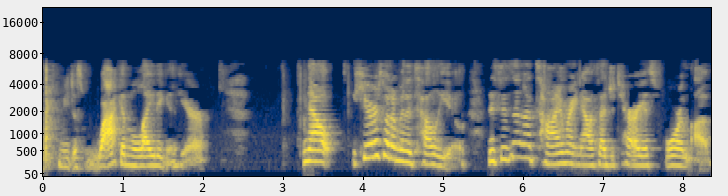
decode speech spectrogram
Let Me just whacking lighting in here. Now, here's what I'm going to tell you. This isn't a time right now, Sagittarius, for love.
